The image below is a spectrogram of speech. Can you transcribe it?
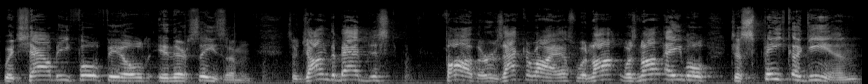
which shall be fulfilled in their season. So John the Baptist's father, Zacharias, was not, was not able to speak again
